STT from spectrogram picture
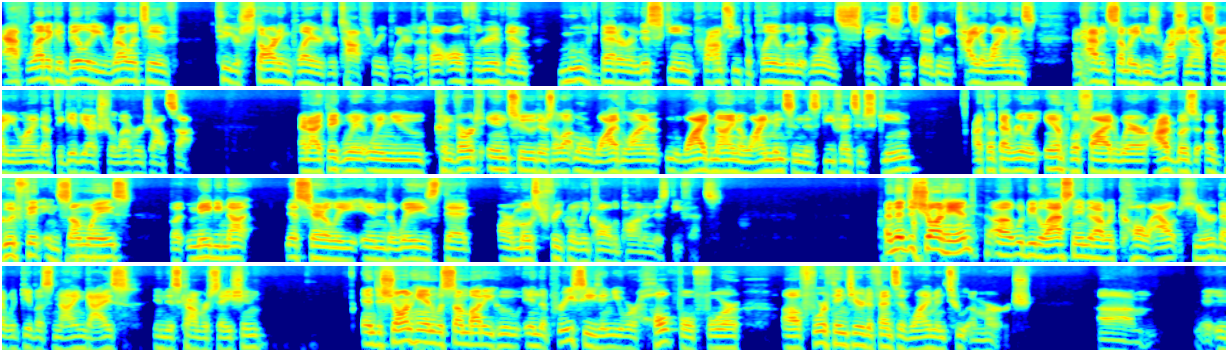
athletic ability relative to your starting players, your top three players. I thought all three of them moved better, and this scheme prompts you to play a little bit more in space instead of being tight alignments and having somebody who's rushing outside you lined up to give you extra leverage outside. And I think when, when you convert into there's a lot more wide line, wide nine alignments in this defensive scheme. I thought that really amplified where Ogbah's a good fit in some ways, but maybe not necessarily in the ways that are most frequently called upon in this defense. And then Da'Shawn Hand uh, would be the last name that I would call out here that would give us nine guys in this conversation. And Da'Shawn Hand was somebody who in the preseason you were hopeful for a fourth interior defensive lineman to emerge. Um,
